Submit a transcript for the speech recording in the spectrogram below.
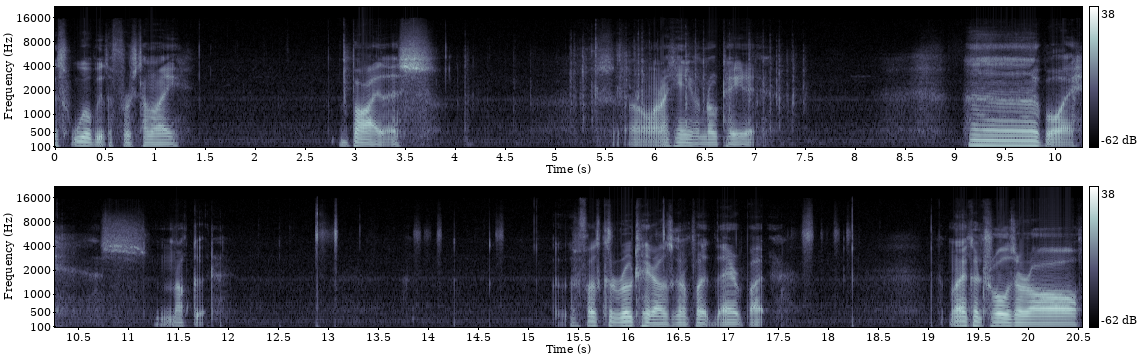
this will be the first time I buy this. So, I can't even rotate it. Oh boy. Not good. If I could rotate I was going to put it there, but my controls are all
